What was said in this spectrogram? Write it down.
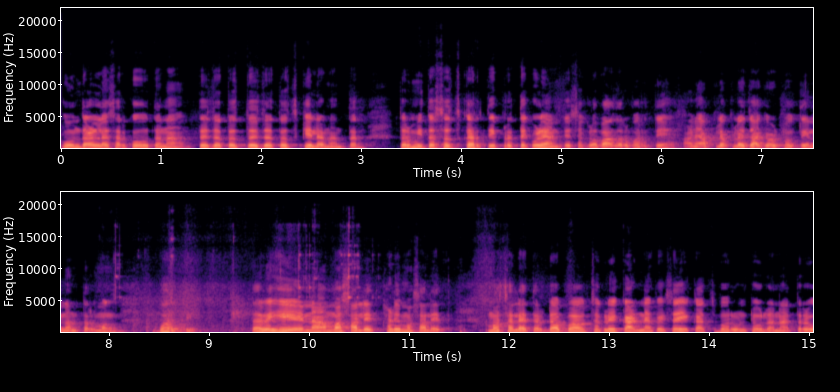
गोंधळल्यासारखं होतं ना त्याच्यातच त्याच्यातच केल्यानंतर. तर मी तसंच करते. प्रत्येक वेळी आणते सगळं बाजार भरते आणि आपल्या आपल्या जागेवर ठेवते. नंतर मग भरते. तर हे ना मसाले आहेत खडे मसाले आहेत. मसाले आहेत. तर डबा सगळे काढण्यापेक्षा एकाच भरून ठेवलं ना तर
